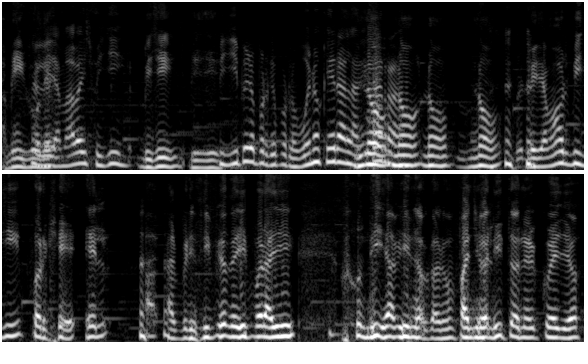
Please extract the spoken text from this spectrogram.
amigo le de... llamabais BG. Villí, Villí. BG, pero ¿por qué? ¿Por lo bueno que era la No, guitarra? no, no, no. Le llamamos Villí porque él, a- al principio de ir por allí, un día vino con un pañuelito en el cuello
